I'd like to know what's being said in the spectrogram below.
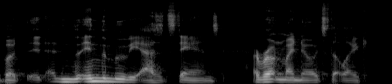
but it, in, the- in the movie as it stands I wrote in my notes that like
